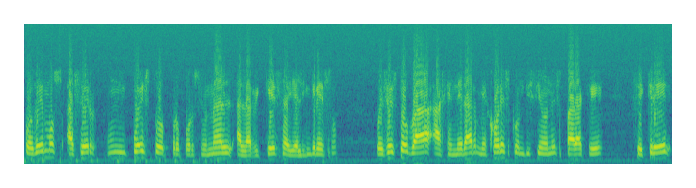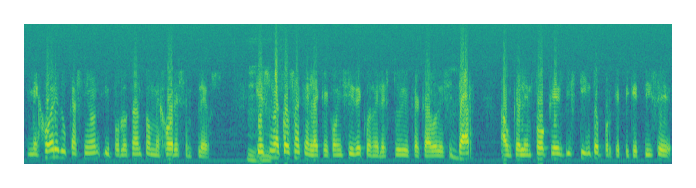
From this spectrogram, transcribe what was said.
podemos hacer un impuesto proporcional a la riqueza y al ingreso, pues esto va a generar mejores condiciones para que se cree mejor educación y por lo tanto mejores empleos, que es una cosa que en la que coincide con el estudio que acabo de citar, aunque el enfoque es distinto porque Piketty se,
